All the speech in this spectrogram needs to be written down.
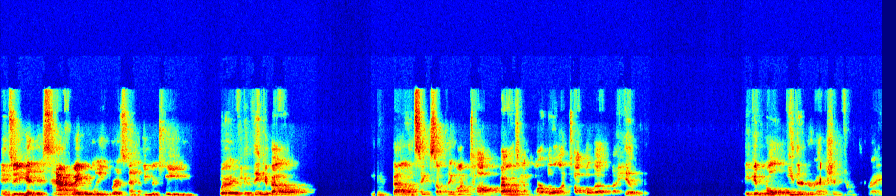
And so you get this halfway point where it's kind of in between, where if you think about balancing something on top, balancing a marble on top of a, a hill. It could roll either direction from it, right?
